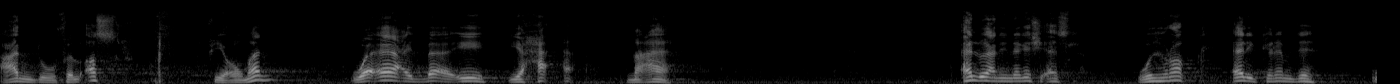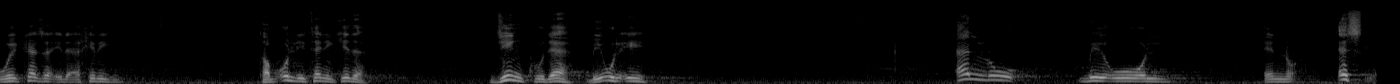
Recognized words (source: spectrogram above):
عنده في القصر في عمان وقاعد بقى إيه يحقق معاه. قال له يعني النجاشي أسلم. وهرقل قال الكلام ده وكذا إلى آخره. طب قول لي تاني كده دينكو ده بيقول إيه؟ قال له بيقول إنه اسلم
